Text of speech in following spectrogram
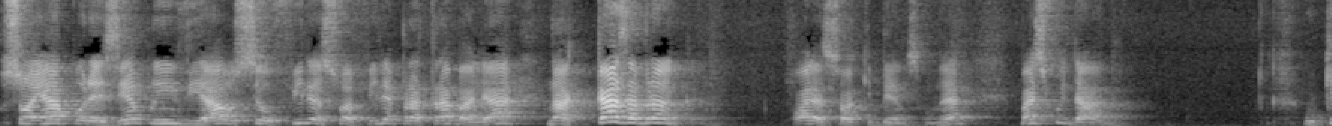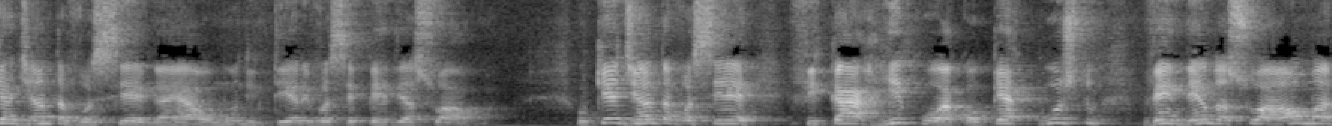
sonhar, por exemplo, em enviar o seu filho a sua filha para trabalhar na Casa Branca? Olha só que bênção, né? Mas cuidado. O que adianta você ganhar o mundo inteiro e você perder a sua alma? O que adianta você ficar rico a qualquer custo, vendendo a sua alma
